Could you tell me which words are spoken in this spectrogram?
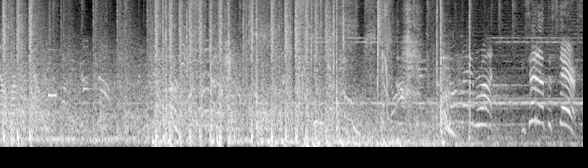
Elmore Hotel. Don't let him run! He's headed up the stairs!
